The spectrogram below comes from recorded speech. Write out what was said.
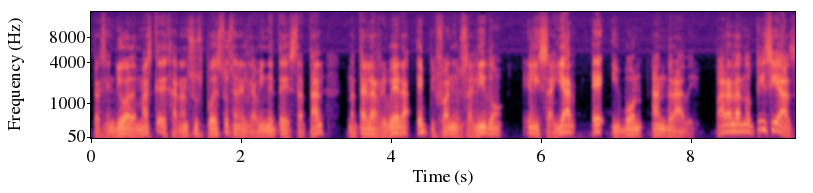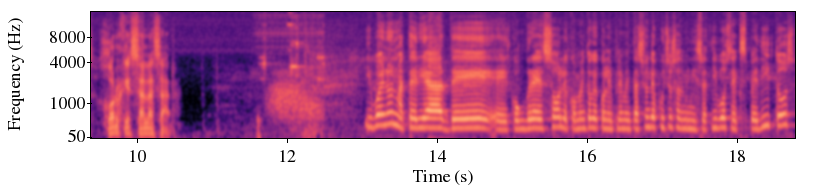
Trascendió además que dejarán sus puestos en el gabinete estatal Natalia Rivera, Epifanio Salido, Elisayar e Ivonne Andrade. Para las noticias, Jorge Salazar. Y bueno, en materia de eh, Congreso, le comento que con la implementación de juicios administrativos expeditos,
